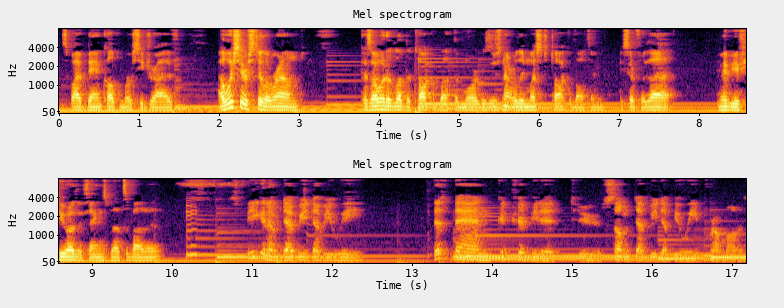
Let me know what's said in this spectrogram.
It's by a band called Mercy Drive. I wish they were still around because I would have loved to talk about them more because there's not really much to talk about them except for that. Maybe a few other things, but that's about it. Speaking of WWE, this band contributed to some WWE promos,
